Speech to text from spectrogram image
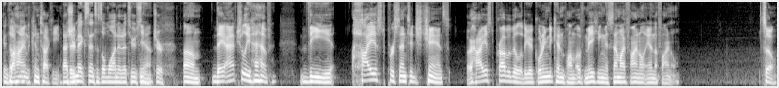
Kentucky. behind Kentucky. that They're- should make sense as a one and a two seed. Yeah. Sure. um, they actually have the highest percentage chance or highest probability, according to KenPom, of making the semifinal and the final. So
